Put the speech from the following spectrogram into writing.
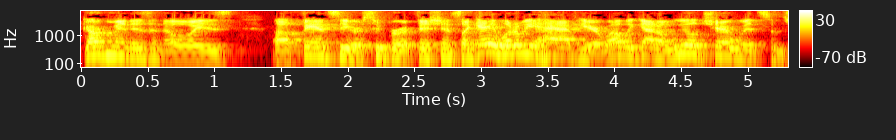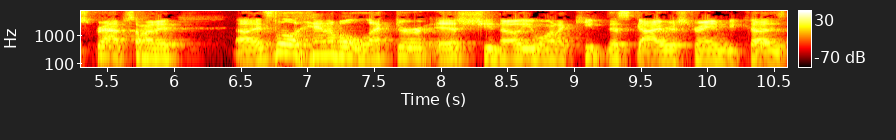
government isn't always uh, fancy or super efficient. It's like, hey, what do we have here? Well, we got a wheelchair with some straps on it. Uh, it's a little Hannibal Lecter ish. You know, you want to keep this guy restrained because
